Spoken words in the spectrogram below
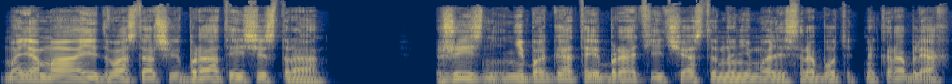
моя ма и два старших брата и сестра. Жизнь небогатые братья часто нанимались работать на кораблях.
